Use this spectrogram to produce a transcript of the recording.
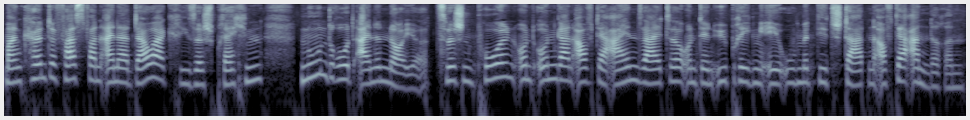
Man könnte fast von einer Dauerkrise sprechen. Nun droht eine neue. Zwischen Polen und Ungarn auf der einen Seite und den übrigen EU-Mitgliedstaaten auf der anderen.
